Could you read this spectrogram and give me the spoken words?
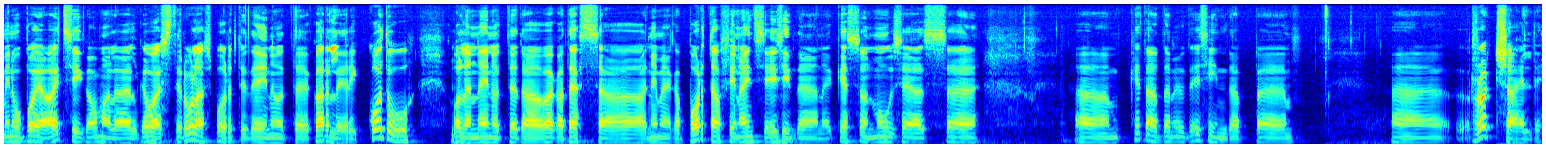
minu poja Atsiga omal ajal kõvasti rulasporti teinud äh, Karl-Erik Kodu, olen näinud teda väga tähtsa nimega Porta Finantsi esindajana, kes on muuseas äh, keda ta nüüd esindab äh,, äh, Rothschildi.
